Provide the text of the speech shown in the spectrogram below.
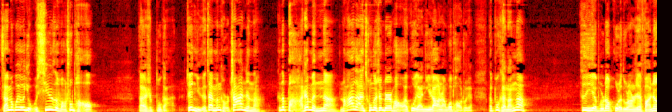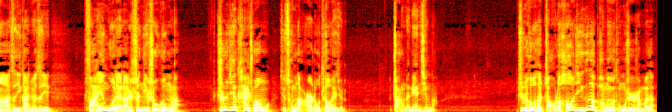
咱们国友有心思往出跑，但是不敢。这女的在门口站着呢，跟他把着门呢，哪敢从他身边跑啊？顾言，你让让我跑出去，那不可能啊！自己也不知道过了多长时间，反正啊，自己感觉自己。反应过来了，这身体受控了，直接开窗户就从打二楼跳下去了。长得年轻啊！之后他找了好几个朋友、同事什么的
